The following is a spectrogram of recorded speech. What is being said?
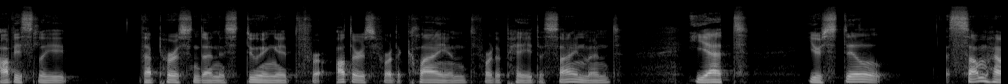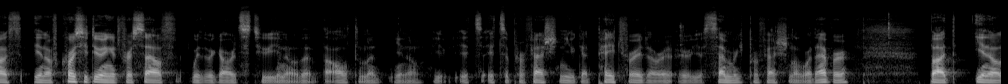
obviously that person then is doing it for others, for the client, for the paid assignment, yet you're still somehow you know of course you're doing it for self with regards to you know the, the ultimate you know you, it's it's a profession you get paid for it or, or you're semi-professional whatever. But you know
